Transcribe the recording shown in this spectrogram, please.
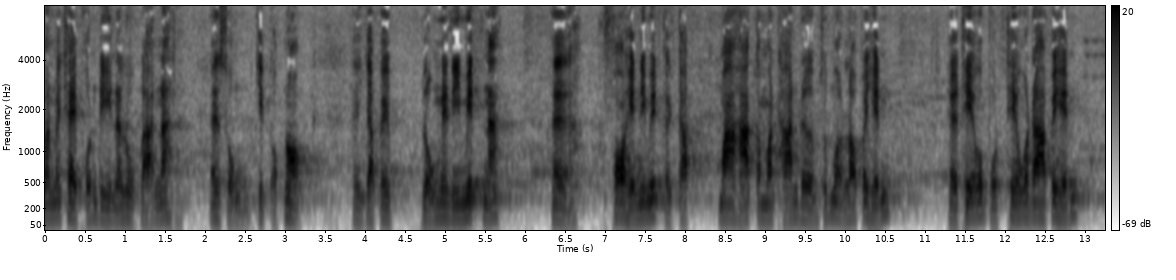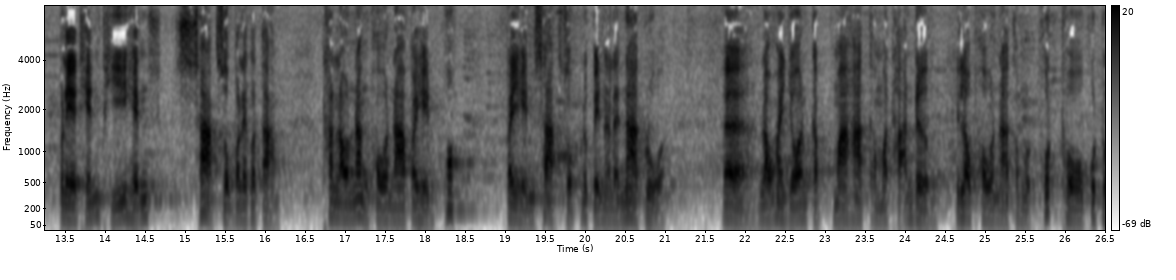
มันไม่ใช่ผลดีนะลูกหลานนะให้ส่งจิตออกนอก อย่าไปหลงในนิมิตนะพอเห็นนิมิตก็กลับมาหากรรมฐานเดิม สมมติเราไปเห็นเทวบุตรเทวดาไปเห็น เปรตเห็นผีเห็นซากศพอะไรก็ตาม ถ้าเรานั่งภาวนาไปเห็นพบไปเห็นซากศพแล้วเป็นอะไรน่ากลัว เเราให้ย้อนกลับมาหากรรมฐานเดิม ที่เราภาวนากำหนดพุทโธพุทโธ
